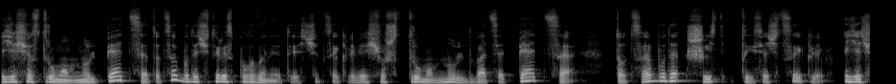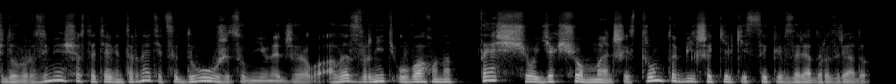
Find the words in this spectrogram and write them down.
Якщо струмом 0,5С, то це буде 4,5 тисячі циклів. Якщо ж струмом 0,25С, то це буде 6 тисяч циклів. Я чудово розумію, що стаття в інтернеті це дуже сумнівне джерело, але зверніть увагу на те, що якщо менший струм, то більша кількість циклів заряду розряду,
